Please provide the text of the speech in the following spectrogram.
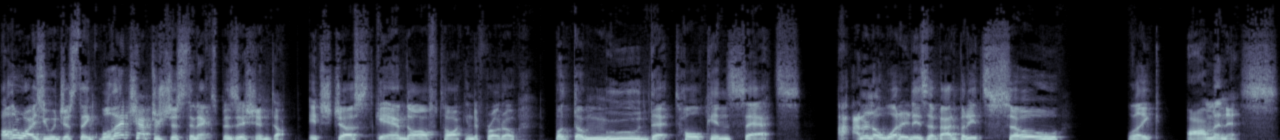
otherwise you would just think, well, that chapter's just an exposition dump. It's just Gandalf talking to Frodo, but the mood that Tolkien sets, I, I don't know what it is about it, but it's so like ominous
